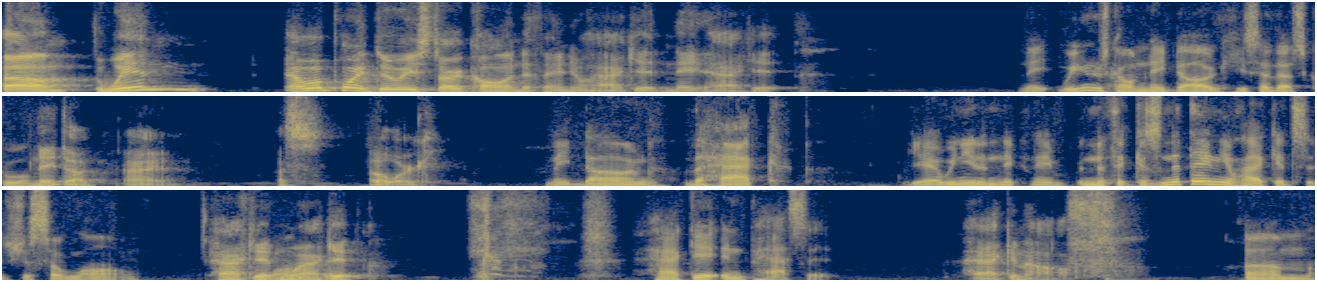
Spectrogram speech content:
Um, when at what point do we start calling Nathaniel Hackett Nate Hackett? Nate, we can just call him Nate Dog. He said that's cool. Nate Dog. All right, that's that'll work. Nate Dog, the Hack. Yeah, we need a nickname because Nathaniel Hackett's it's just so long. Hack it and Long whack ago. it, Hack it and pass it. hacking off. Um,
